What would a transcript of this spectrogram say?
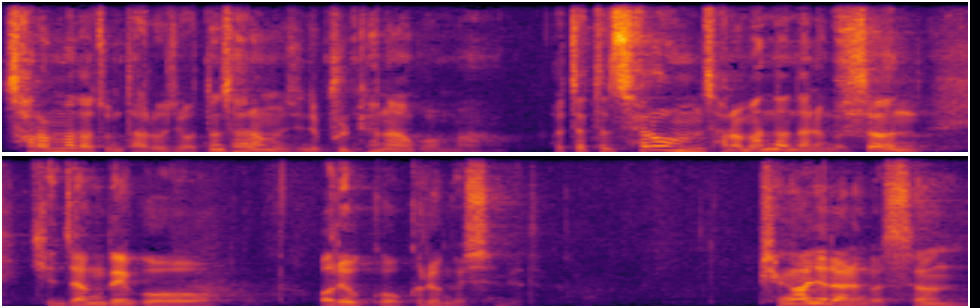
사람마다 좀 다르죠. 어떤 사람은 진짜 불편하고 막 어쨌든 새로운 사람 만난다는 것은 긴장되고 어렵고 그런 것입니다. 평안이라는 것은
